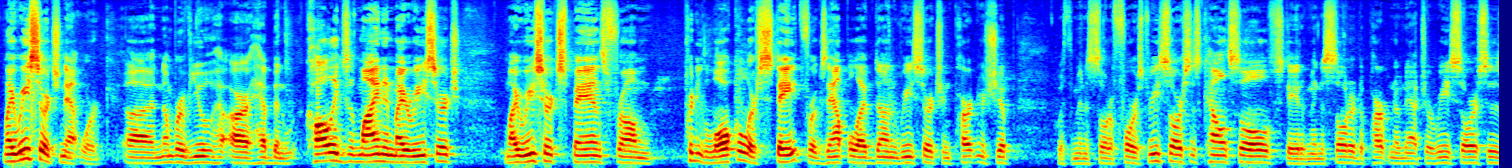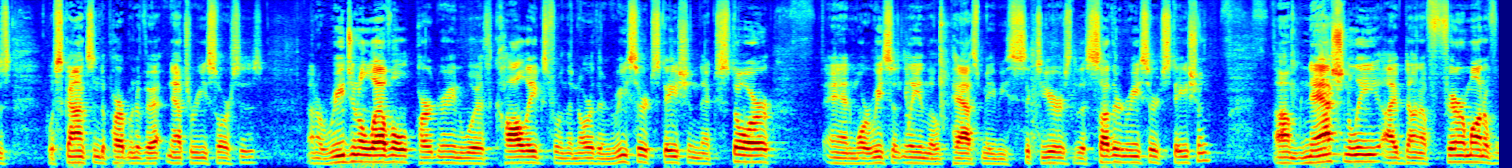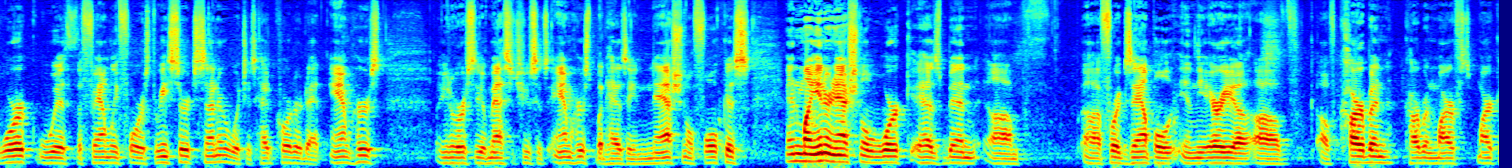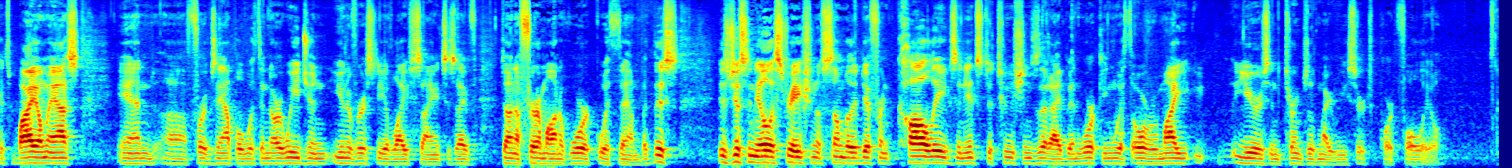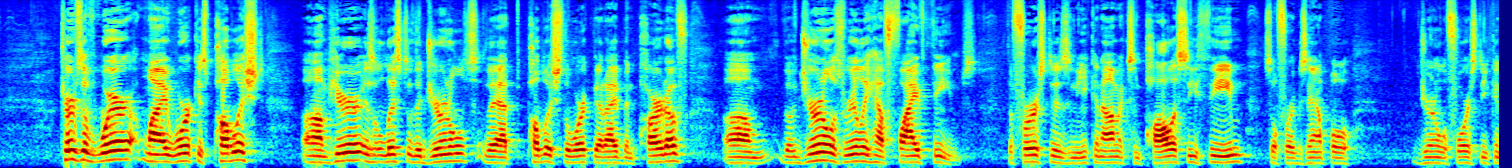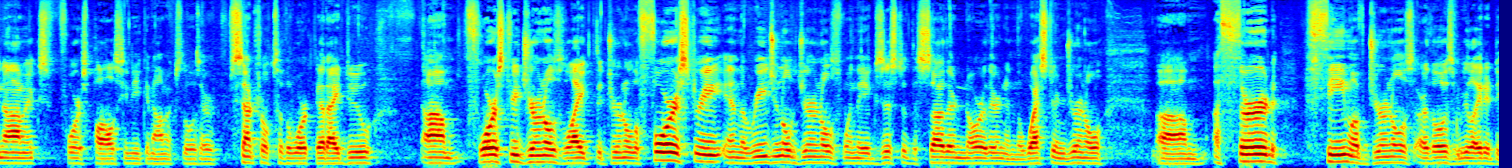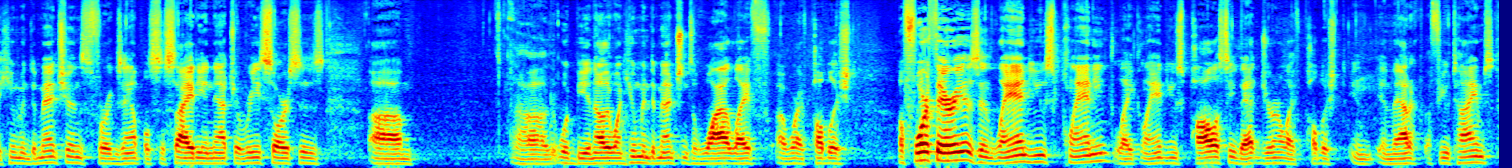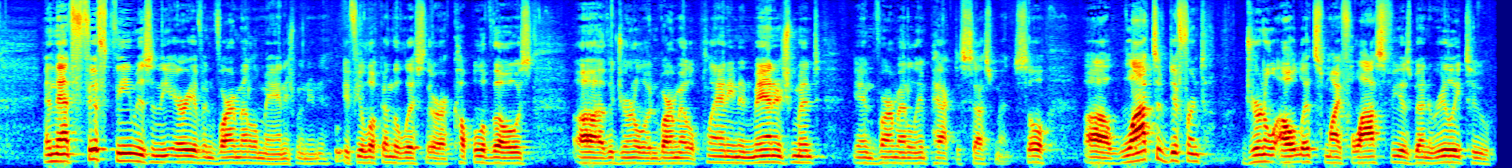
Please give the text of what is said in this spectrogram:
My research network, uh, a number of you are, have been colleagues of mine in my research. My research spans from pretty local or state. For example, I've done research in partnership with the Minnesota Forest Resources Council, State of Minnesota Department of Natural Resources, Wisconsin Department of Natural Resources. On a regional level, partnering with colleagues from the Northern Research Station next door, and more recently, in the past maybe six years, the Southern Research Station. Um, nationally, I've done a fair amount of work with the Family Forest Research Center, which is headquartered at Amherst, University of Massachusetts Amherst, but has a national focus. And my international work has been, um, uh, for example, in the area of, of carbon, carbon mar- markets, biomass, and uh, for example, with the Norwegian University of Life Sciences, I've done a fair amount of work with them. But this is just an illustration of some of the different colleagues and institutions that I've been working with over my years in terms of my research portfolio. In terms of where my work is published, um, here is a list of the journals that publish the work that I've been part of. Um, the journals really have five themes. The first is an economics and policy theme. So, for example, Journal of Forest Economics, Forest Policy and Economics, those are central to the work that I do. Um, forestry journals like the Journal of Forestry and the regional journals when they existed, the Southern, Northern, and the Western Journal. Um, a third theme of journals are those related to human dimensions, for example, society and natural resources. Um, uh, would be another one, Human Dimensions of Wildlife, uh, where I've published. A fourth area is in land use planning, like land use policy. That journal I've published in, in that a, a few times. And that fifth theme is in the area of environmental management. And if you look on the list, there are a couple of those uh, the Journal of Environmental Planning and Management, Environmental Impact Assessment. So, uh, lots of different journal outlets. My philosophy has been really to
